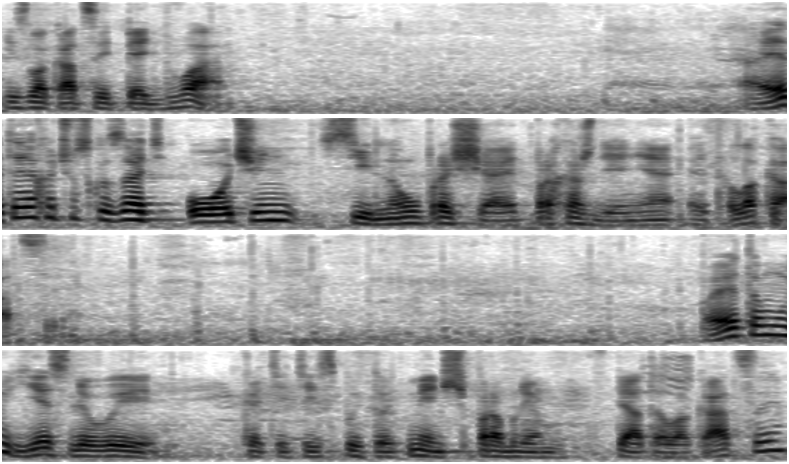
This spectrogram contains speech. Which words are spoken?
Из локации 5.2. А это, я хочу сказать, очень сильно упрощает прохождение этой локации. Поэтому, если вы хотите испытывать меньше проблем в пятой локации,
